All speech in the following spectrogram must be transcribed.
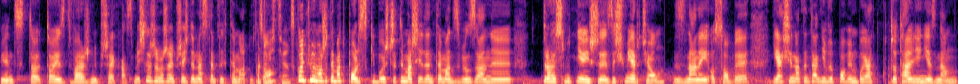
Więc to, to jest ważny przekaz. Myślę, że możemy przejść do następnych tematów, co? Oczywiście. Skończmy może temat polski, bo jeszcze ty masz jeden temat związany, trochę smutniejszy, ze śmiercią znanej osoby. Ja się na ten temat nie wypowiem, bo ja totalnie nie znam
